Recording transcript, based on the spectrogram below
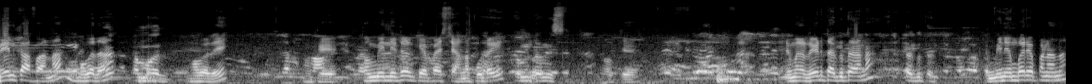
మేల్ కాఫ్ అన్న? మొగదా? మొగదు. మొగది. ఓకే. తొమ్మిది లీటర్ కెపాసిటీ అన్న పూటకి? తొమ్మిది ఓకే. ఏమైనా రేట్ తగ్గుతా అన్న? తగ్గుతుంది మీ నెంబర్ చెప్పండి అన్న.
